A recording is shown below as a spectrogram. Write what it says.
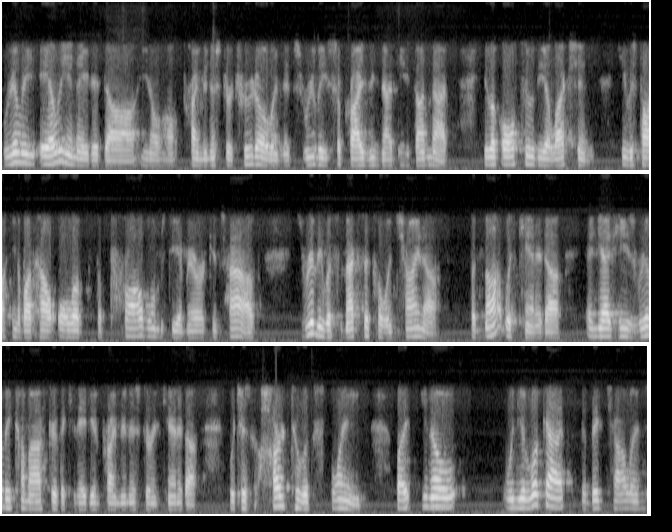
really alienated uh, you know uh, Prime Minister Trudeau, and it's really surprising that he's done that you look all through the election, he was talking about how all of the problems the Americans have is really with Mexico and China, but not with Canada. And yet he's really come after the Canadian Prime Minister in Canada, which is hard to explain. But, you know, when you look at the big challenge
